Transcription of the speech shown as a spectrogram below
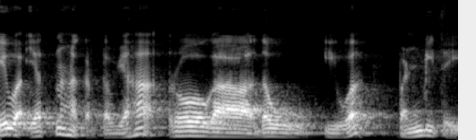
ಏವ ಯತ್ನ ಕರ್ತವ್ಯ ರೋಗಾದೌ ಇವ ಪಂಡಿತೈ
